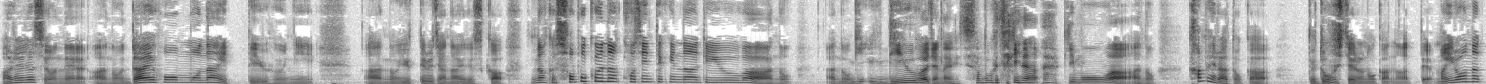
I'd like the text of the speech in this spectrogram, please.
あれですよね。あの、台本もないっていう風に、あの、言ってるじゃないですか。なんか素朴な個人的な理由は、あの、あの、理由はじゃない、素朴的な疑問は、あの、カメラとかってどうしてるのかなって。まあ、いろんな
